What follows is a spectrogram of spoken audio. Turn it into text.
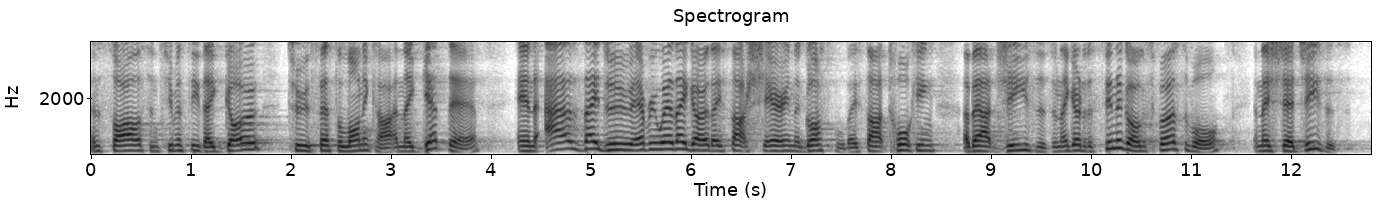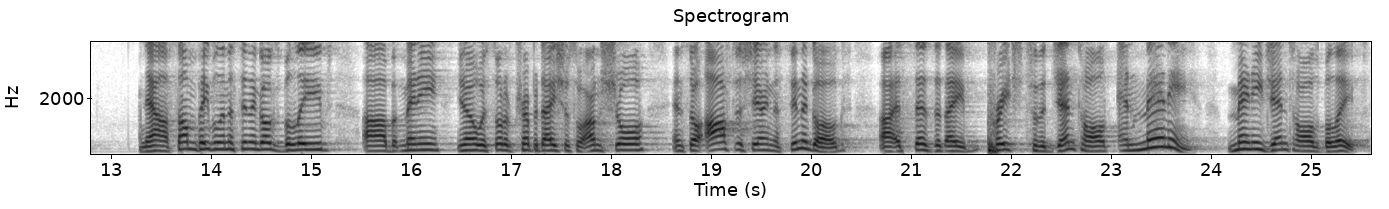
and Silas and Timothy, they go to Thessalonica and they get there. And as they do, everywhere they go, they start sharing the gospel. They start talking about Jesus. And they go to the synagogues, first of all, and they share Jesus. Now, some people in the synagogues believed uh, but many, you know, were sort of trepidatious or unsure. And so after sharing the synagogues, uh, it says that they preached to the Gentiles, and many, many Gentiles believed.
